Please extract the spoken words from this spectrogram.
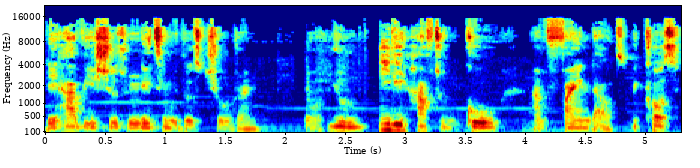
they have issues relating with those children you, know, you really have to go and find out because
